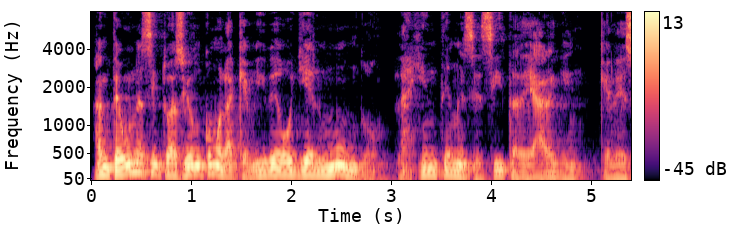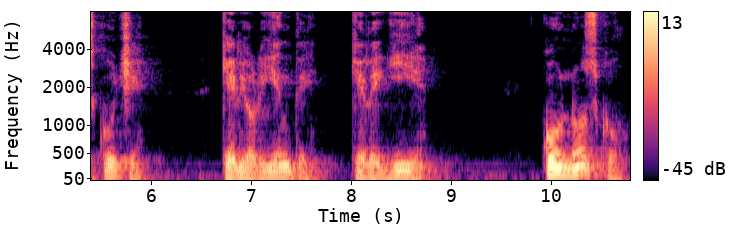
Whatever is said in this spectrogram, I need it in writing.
ante una situación como la que vive hoy el mundo, la gente necesita de alguien que le escuche, que le oriente, que le guíe. Conozco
